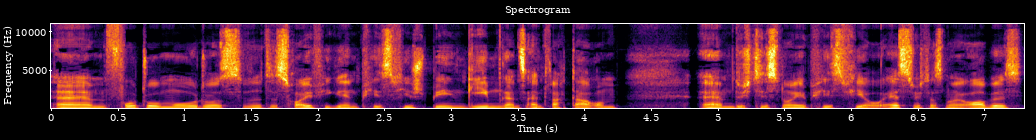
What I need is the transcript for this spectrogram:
ähm, Fotomodus wird es häufiger in PS4-Spielen geben, ganz einfach darum, ähm, durch das neue PS4 OS, durch das neue Orbis,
